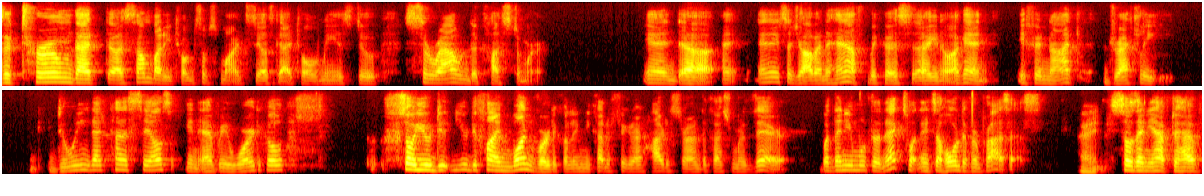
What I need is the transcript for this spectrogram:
the term that uh, somebody told me some smart sales guy told me is to surround the customer. And uh, and it's a job and a half because uh, you know again if you're not directly doing that kind of sales in every vertical so you do, you define one vertical and you kind of figure out how to surround the customer there but then you move to the next one it's a whole different process Right. so then you have to have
